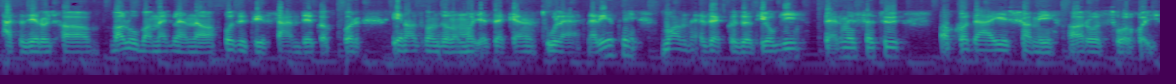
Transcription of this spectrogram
hát azért, hogyha valóban meg lenne a pozitív szándék, akkor én azt gondolom, hogy ezeken túl lehetne lépni. Van ezek között jogi természetű akadály is, ami arról szól, hogy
